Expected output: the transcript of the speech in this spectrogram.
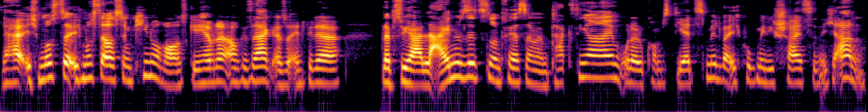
ja, ich musste, ich musste aus dem Kino rausgehen. Ich habe dann auch gesagt, also entweder bleibst du ja alleine sitzen und fährst dann mit dem Taxi heim oder du kommst jetzt mit, weil ich gucke mir die Scheiße nicht an.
